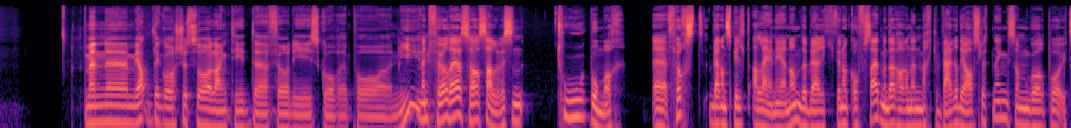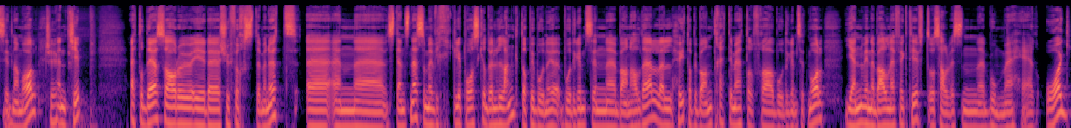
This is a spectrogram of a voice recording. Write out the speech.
Men eh, ja, det går ikke så lang tid eh, før de skårer på ny. Men før det så har Salvesen to bommer. Eh, først blir han spilt alene gjennom. Det blir riktignok offside, men der har han en merkverdig avslutning som går på utsiden av mål. Chip. En chip. Etter det så har du i det 21. minutt eh, en eh, Stensnes som er virkelig påskrudd. Du er langt oppe i Bodø- Bodø-Glimt sin eh, banehalvdel, eller høyt oppe i banen, 30 meter fra Bodø-Glimt sitt mål. Gjenvinner ballen effektivt, og Salvesen eh, bommer her òg.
